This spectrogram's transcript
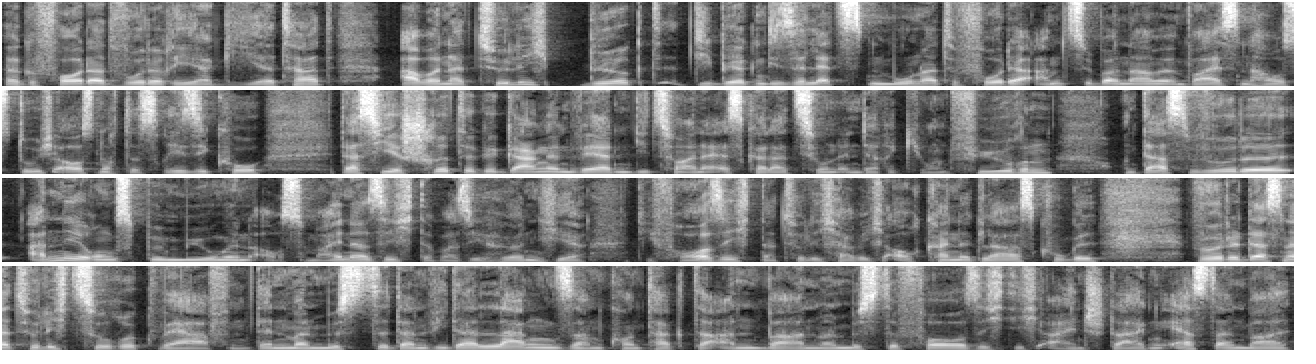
äh, gefordert wurde, reagiert hat. Aber natürlich birgt, die birgen diese letzten Monate vor der Amtsübernahme im Weißen Haus durchaus noch das Risiko, dass hier Schritte gegangen werden, die zu einer Eskalation in der Region führen. Und das würde Annäherung Annäherungsbemühungen aus meiner Sicht, aber Sie hören hier die Vorsicht, natürlich habe ich auch keine Glaskugel, würde das natürlich zurückwerfen, denn man müsste dann wieder langsam Kontakte anbahnen, man müsste vorsichtig einsteigen. Erst einmal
